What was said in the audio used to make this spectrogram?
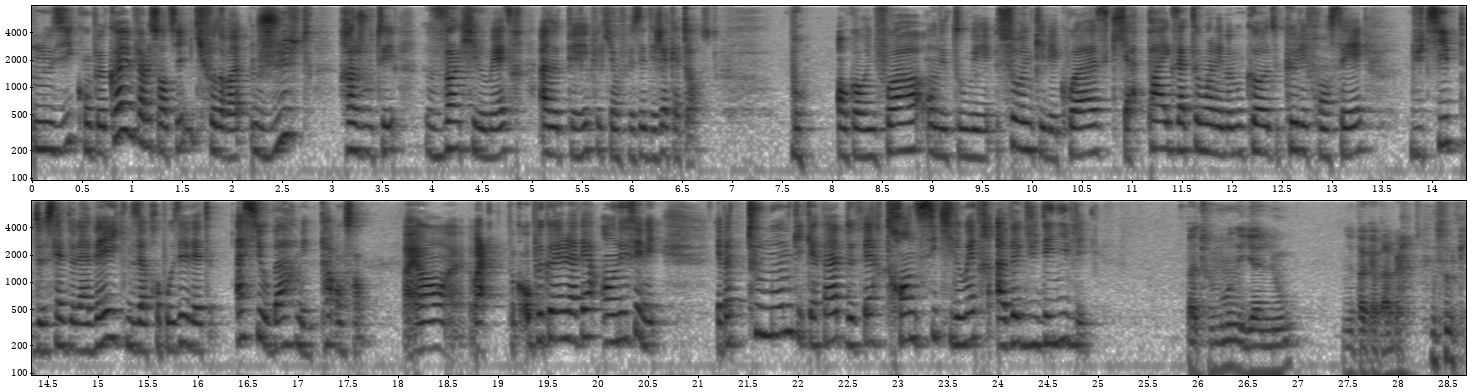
nous dit qu'on peut quand même faire le sentier, qu'il faudra juste rajouter 20 km à notre périple qui en faisait déjà 14. Bon, encore une fois, on est tombé sur une québécoise qui a pas exactement les mêmes codes que les français, du type de celle de la veille qui nous a proposé d'être assis au bar mais pas ensemble. Vraiment, euh, voilà. Donc on peut quand même la faire en effet, mais il n'y a pas tout le monde qui est capable de faire 36 km avec du dénivelé. Pas tout le monde égale nous. On n'est pas capable. Donc,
